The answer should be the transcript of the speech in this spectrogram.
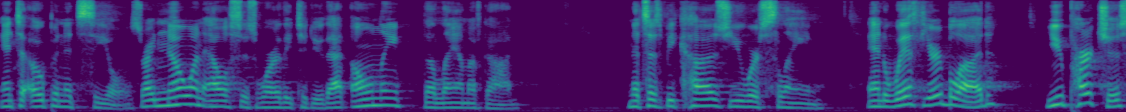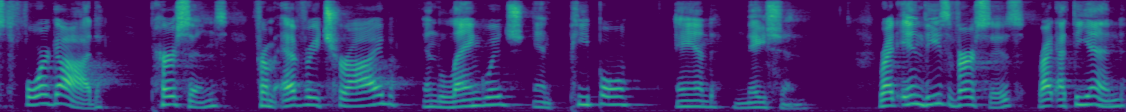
and to open its seals. Right? No one else is worthy to do that, only the Lamb of God. And it says, Because you were slain, and with your blood you purchased for God persons from every tribe and language and people and nation right? In these verses, right at the end,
